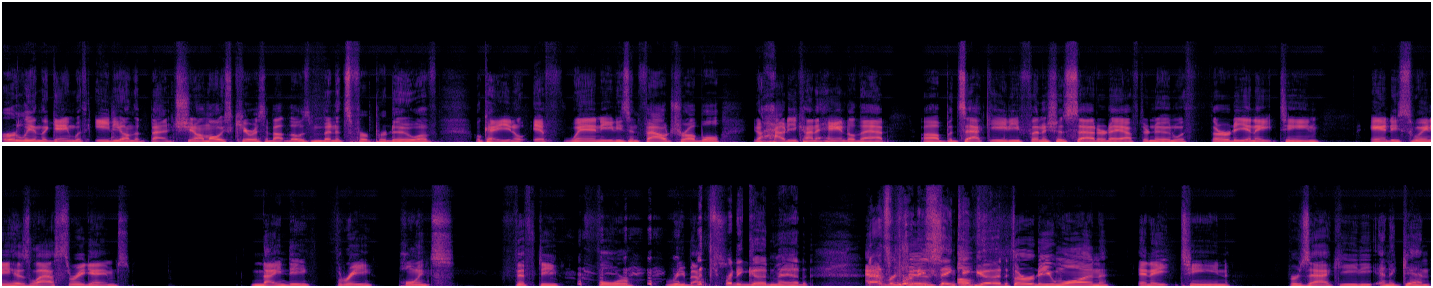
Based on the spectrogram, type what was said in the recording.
early in the game with Edey on the bench. You know, I'm always curious about those minutes for Purdue of, okay, you know, if when Edey's in foul trouble, you know, how do you kind of handle that? Uh, but Zach Edey finishes Saturday afternoon with 30 and 18. Andy Sweeney, his last three games, 93 points, 54 rebounds. Pretty good, man. That's pretty Averages stinking of good. 31 and 18 for Zach Edey. And again,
